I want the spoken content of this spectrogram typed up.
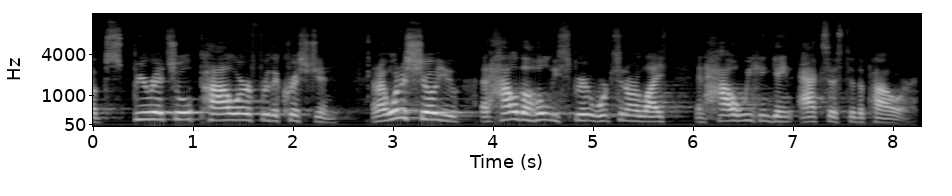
of spiritual power for the Christian. And I want to show you at how the Holy Spirit works in our life and how we can gain access to the power.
